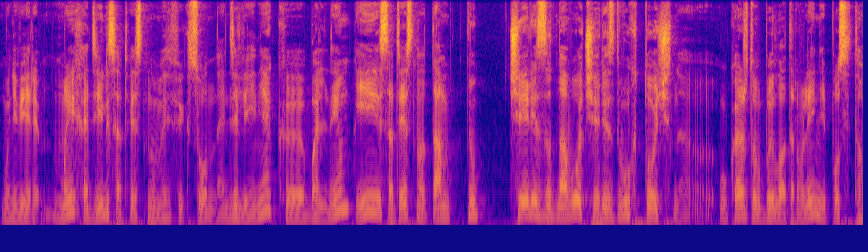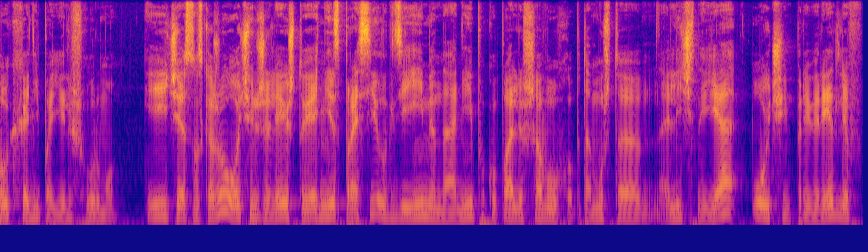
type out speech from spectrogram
в универе, мы ходили, соответственно, в инфекционное отделение к больным, и, соответственно, там, ну, через одного, через двух точно у каждого было отравление после того, как они поели шаурму. И, честно скажу, очень жалею, что я не спросил, где именно они покупали шавуху, потому что лично я очень привередлив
